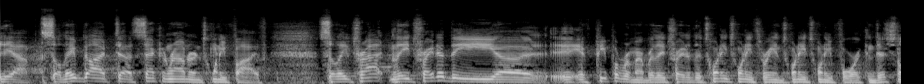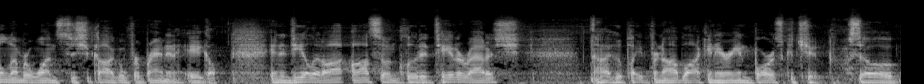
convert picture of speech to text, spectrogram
Yeah, so they've got uh, second rounder in 25. So they tra- they traded the uh, if people remember, they traded the 2023 and 2024 conditional number ones to Chicago for Brandon Hagel, in a deal that also included Taylor Raddysh uh, who played for Knoblauch and Erie, and Boris Katchouk. So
